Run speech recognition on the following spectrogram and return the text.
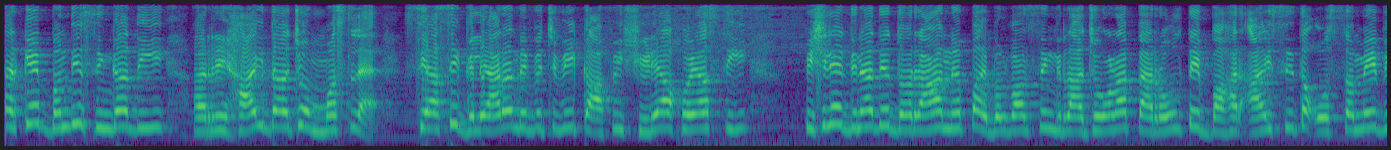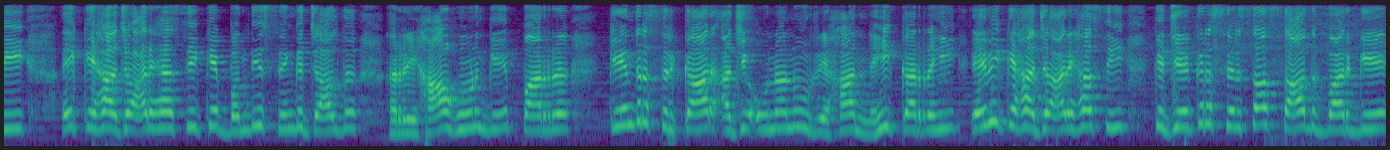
ਕਰਕੇ ਬੰਦੀ ਸਿੰਘਾਂ ਦੀ ਰਿਹਾਈ ਦਾ ਜੋ ਮਸਲਾ ਹੈ, ਸਿਆਸੀ ਗਲਿਆਰਾਂ ਦੇ ਵਿੱਚ ਵੀ ਕਾਫੀ ਛਿੜਿਆ ਹੋਇਆ ਸੀ। ਪਿਛਲੇ ਦਿਨਾਂ ਦੇ ਦੌਰਾਨ ਭਾਈ ਬਲਵੰਤ ਸਿੰਘ ਰਾਜੋਆਣਾ ਪੈਰੋਲ ਤੇ ਬਾਹਰ ਆਈ ਸੀ ਤਾਂ ਉਸ ਸਮੇਂ ਵੀ ਇਹ ਕਿਹਾ ਜਾ ਰਿਹਾ ਸੀ ਕਿ ਬੰਦੀ ਸਿੰਘ ਜਲਦ ਰਿਹਾ ਹੋਣਗੇ, ਪਰ ਕੇਂਦਰ ਸਰਕਾਰ ਅਜੇ ਉਹਨਾਂ ਨੂੰ ਰਿਹਾ ਨਹੀਂ ਕਰ ਰਹੀ। ਇਹ ਵੀ ਕਿਹਾ ਜਾ ਰਿਹਾ ਸੀ ਕਿ ਜੇਕਰ ਸਿਰਸਾ ਸਾਧ ਵਰਗੇ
